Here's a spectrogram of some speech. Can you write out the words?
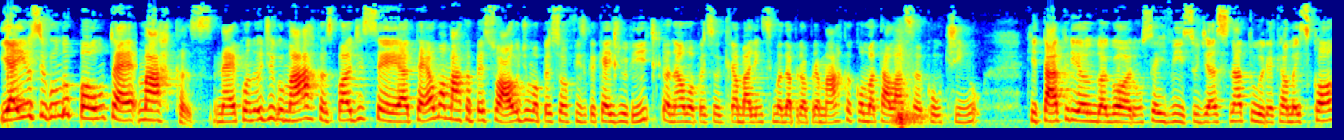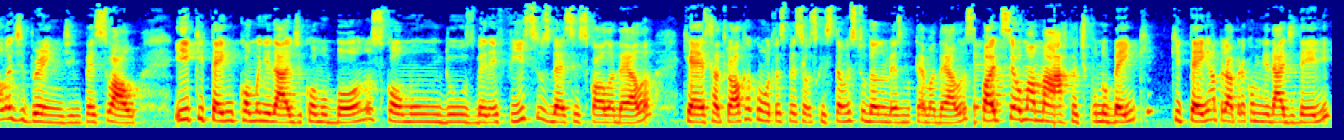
E aí o segundo ponto é marcas, né? Quando eu digo marcas, pode ser até uma marca pessoal de uma pessoa física que é jurídica, né? Uma pessoa que trabalha em cima da própria marca, como a Thalassa Coutinho que está criando agora um serviço de assinatura, que é uma escola de branding pessoal e que tem comunidade como bônus, como um dos benefícios dessa escola dela, que é essa troca com outras pessoas que estão estudando o mesmo tema delas. Pode ser uma marca tipo Nubank, que tem a própria comunidade dele.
